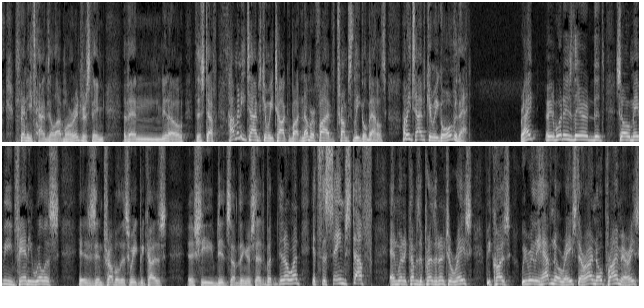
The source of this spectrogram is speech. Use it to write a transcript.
many times a lot more interesting than you know the stuff. How many times can we talk about number five Trump's legal battles? How many times can we go over that? Right? I mean, what is there that? So maybe Fani Willis is in trouble this week because uh, she did something or said. But you know what? It's the same stuff. And when it comes to presidential race, because we really have no race, there are no primaries.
